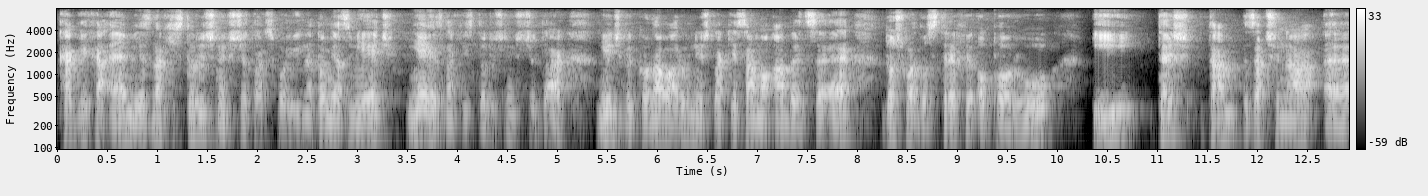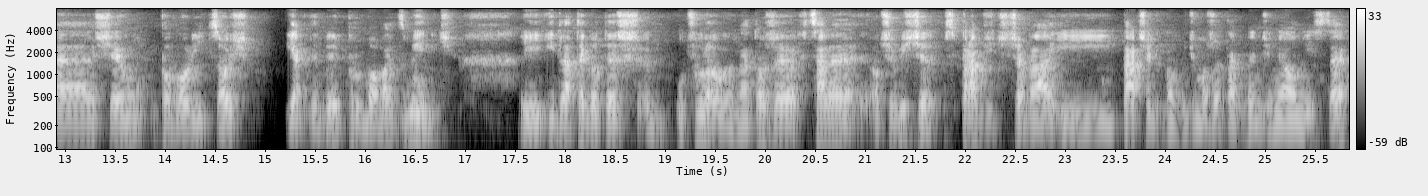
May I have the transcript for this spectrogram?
KGHM jest na historycznych szczytach swoich, natomiast Miedź nie jest na historycznych szczytach. Miedź wykonała również takie samo ABC, doszła do strefy oporu i też tam zaczyna e, się powoli coś jak gdyby próbować zmienić. I, I dlatego też uczulałbym na to, że wcale oczywiście sprawdzić trzeba i, i patrzeć, bo być może tak będzie miało miejsce,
